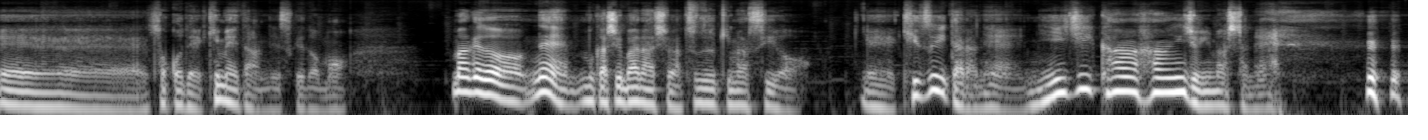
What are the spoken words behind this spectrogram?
えー、そこで決めたんですけども。まあけどね、昔話は続きますよ。えー、気づいたらね、2時間半以上いましたね。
